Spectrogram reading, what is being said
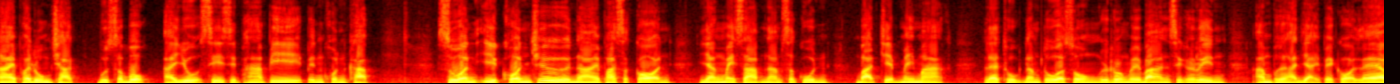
นายพดุงฉัดบุษบกอายุ 45 ปี เป็นคนขับ ส่วนอีกคนชื่อนายภาสกรยังไม่ทราบนามสกุล บาดเจ็บไม่มาก และถูกนำตัวส่งโรงพยาบาลสิกรินอำเภอหัดใหญ่ไปก่อนแล้ว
